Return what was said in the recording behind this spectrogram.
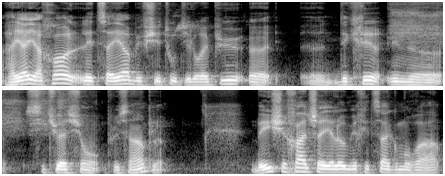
Haya Yachol Letzayer Bifshitut, il aurait pu euh, euh, décrire une euh, situation plus simple. Beishechad Shayalo Mechitza Gmura,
